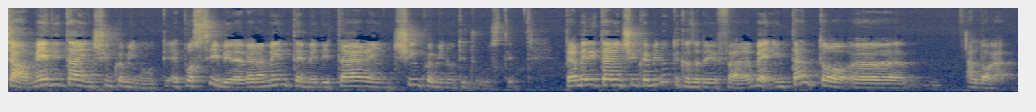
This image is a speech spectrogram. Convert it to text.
Ciao, medita in 5 minuti. È possibile veramente meditare in 5 minuti giusti. Per meditare in 5 minuti cosa devi fare? Beh, intanto, eh, allora,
